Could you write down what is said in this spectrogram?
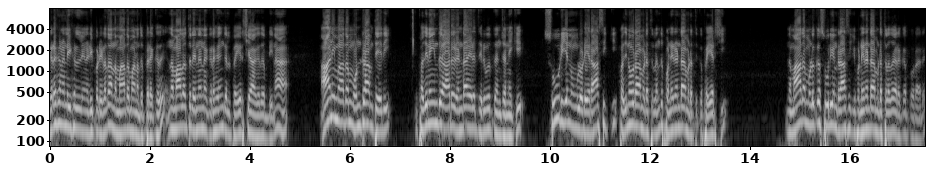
கிரக நிலைகளின் அடிப்படையில் தான் அந்த மாதமானது பிறக்குது. இந்த மாதத்தில் என்னென்ன கிரகங்கள் பயிற்சி ஆகுது அப்படின்னா ஆனி மாதம் ஒன்றாம் தேதி பதினைந்து ஆறு ரெண்டாயிரத்தி இருபத்தஞ்சு அன்னைக்கு சூரியன் உங்களுடைய ராசிக்கு பதினோராம் இடத்துலேருந்து பன்னிரெண்டாம் இடத்துக்கு பயிற்சி. இந்த மாதம் முழுக்க சூரியன் ராசிக்கு பன்னிரெண்டாம் இடத்துல தான் இருக்க போகிறாரு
